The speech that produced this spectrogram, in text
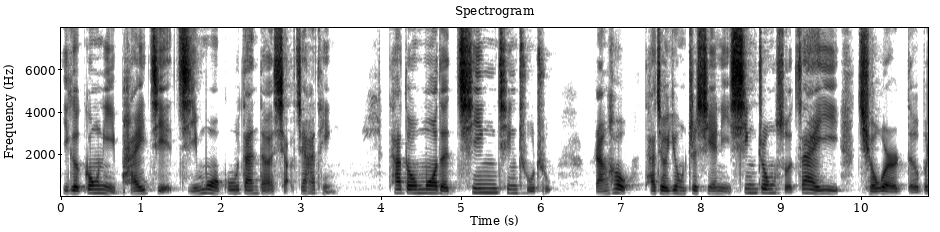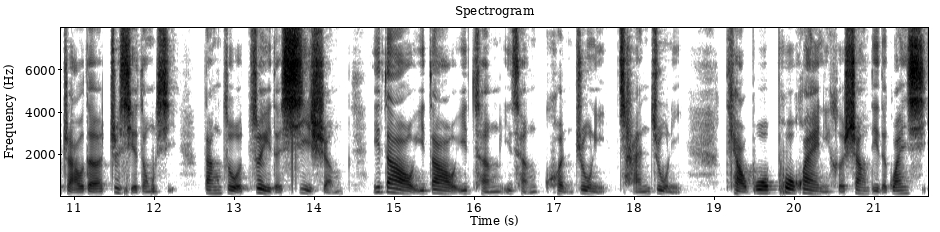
一个供你排解寂寞孤单的小家庭，他都摸得清清楚楚，然后他就用这些你心中所在意、求而得不着的这些东西，当做罪的细绳，一道一道、一层一层捆住你、缠住你，挑拨破坏你和上帝的关系，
